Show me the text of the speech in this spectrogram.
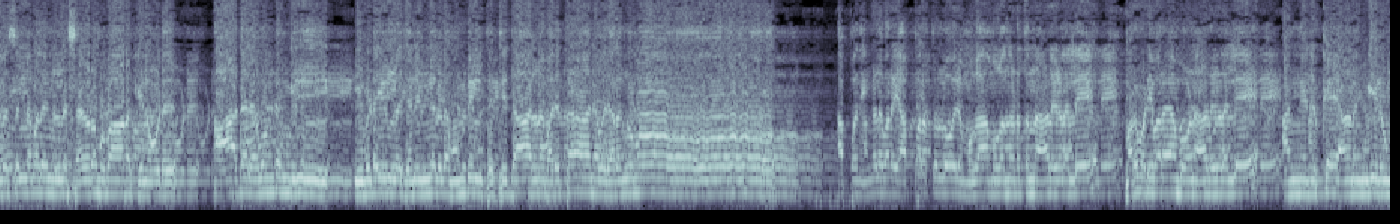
വസല്ലമതങ്ങളുടെ തങ്ങളുടെ ഷഹറ മുബാറക്കിനോട് ആദരവുണ്ടെങ്കിൽ ഇവിടെയുള്ള ജനങ്ങളുടെ മുമ്പിൽ തെറ്റിദ്ധാരണ വരുത്താൻ അവരിറങ്ങുമോ? അപ്പൊ നിങ്ങൾ പറയും അപ്പുറത്തുള്ള ഒരു മുഖാമുഖം നടത്തുന്ന ആളുകളല്ലേ? മറുപടി പറയാൻ പോണ ആളുകളല്ലേ? അങ്ങനെയൊക്കെ ആണെങ്കിലും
